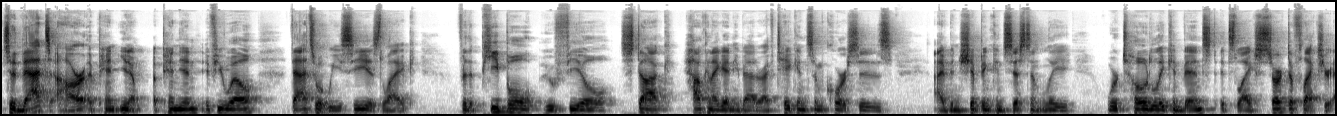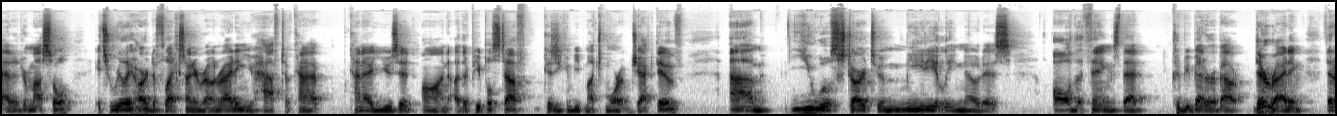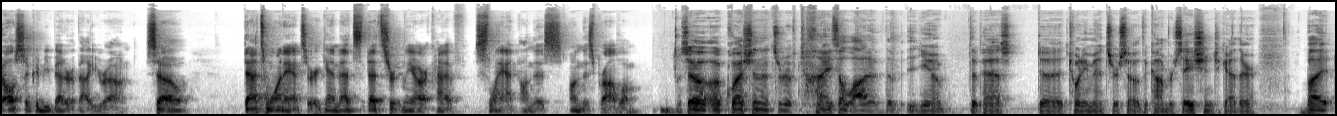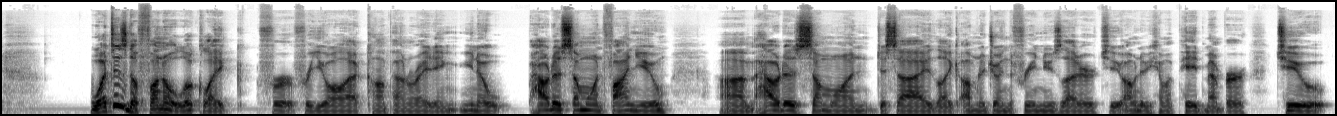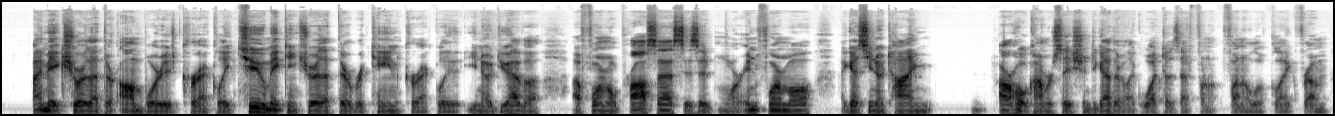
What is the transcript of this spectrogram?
so that's our opinion, you know, opinion, if you will. That's what we see is like for the people who feel stuck. How can I get any better? I've taken some courses. I've been shipping consistently. We're totally convinced. It's like start to flex your editor muscle. It's really hard to flex on your own writing. You have to kind of kind of use it on other people's stuff because you can be much more objective. Um, you will start to immediately notice all the things that could be better about their writing that also could be better about your own. So that's one answer. Again, that's that's certainly our kind of slant on this on this problem. So a question that sort of ties a lot of the you know the past uh, 20 minutes or so of the conversation together, but what does the funnel look like for for you all at Compound Writing? You know, how does someone find you? Um, how does someone decide like I'm going to join the free newsletter to I'm going to become a paid member to I make sure that they're onboarded correctly to making sure that they're retained correctly. You know, do you have a, a formal process? Is it more informal? I guess, you know, tying our whole conversation together, like what does that funnel, funnel look like from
